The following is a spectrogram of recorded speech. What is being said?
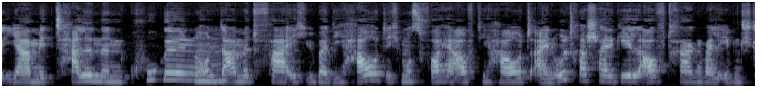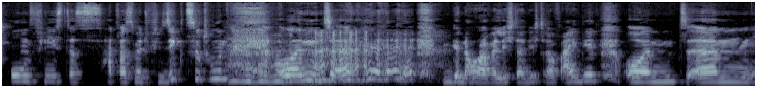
ja metallenen Kugeln mhm. und damit fahre ich über die Haut. Ich muss vorher auf die Haut ein Ultraschallgel auftragen, weil eben Strom fließt. Das hat was mit Physik zu tun und äh, genauer will ich da nicht drauf eingehen. Und ähm,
